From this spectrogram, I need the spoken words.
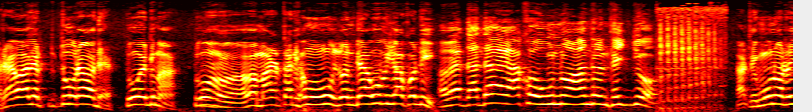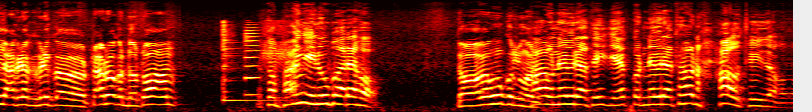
રહેવા દે તું રહેવા દે. તું એડમાં તું હવે મારે તારી હમ હું જોઈને બે હું બીજા આખો દી. હવે દાદા આખો ઊનો આંધણ થઈ ગયો. આથી હું નો થઈ આગળ ઘડીક ટાળો કરી દો તો આમ. તો ભાંગીને ઊભા રહો. તો હવે શું કર્યું? હાવ નેવરા થઈ જાય એક નેવરા થાવ ને હાવ થઈ જાઓ.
